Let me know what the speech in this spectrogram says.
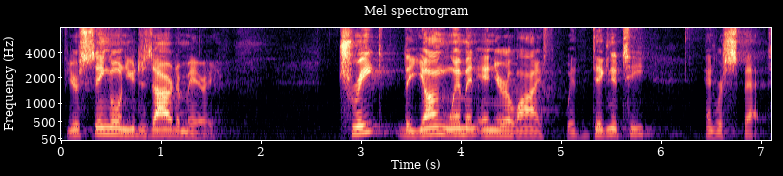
If you're single and you desire to marry, treat the young women in your life with dignity and respect.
